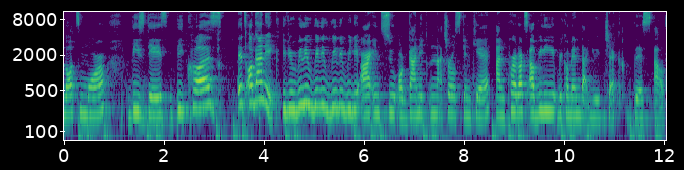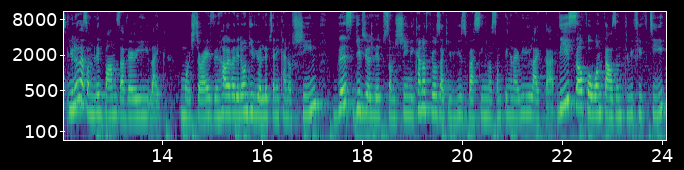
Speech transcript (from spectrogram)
lot more these days because it's organic. If you really, really, really, really are into organic, natural skincare and products, I'll really recommend that you check this out. You know that some lip balms are very like moisturizing. However, they don't give your lips any kind of sheen. This gives your lips some sheen. It kind of feels like you've used Vaseline or something and I really like that. These sell for 1,350.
